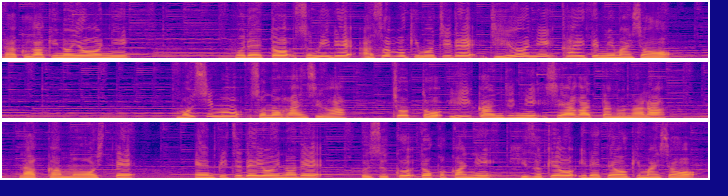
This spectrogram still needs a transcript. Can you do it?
落書きのように筆と墨で遊ぶ気持ちで自由に書いてみましょう。もしもその半紙がちょっといい感じに仕上がったのなら楽観も押して鉛筆で良いので薄くどこかに日付を入れておきましょう。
